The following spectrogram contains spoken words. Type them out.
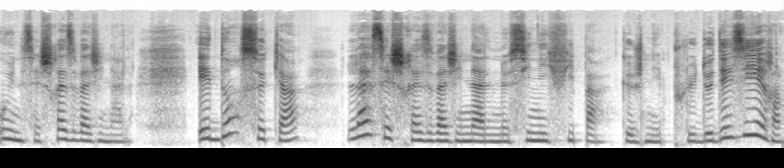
ou une sécheresse vaginale. Et dans ce cas, la sécheresse vaginale ne signifie pas que je n'ai plus de désir,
